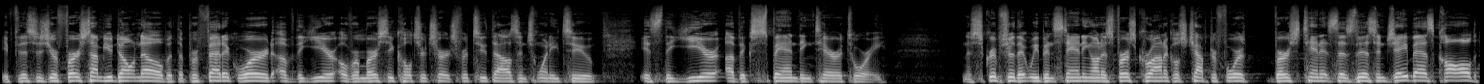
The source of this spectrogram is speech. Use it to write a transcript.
If this is your first time, you don't know, but the prophetic word of the year over Mercy Culture Church for 2022 is the year of expanding territory. And the scripture that we've been standing on is First Chronicles chapter 4, verse 10. It says this, and Jabez called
